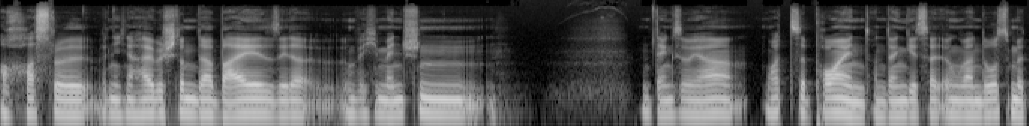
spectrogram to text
auch Hostel, wenn ich eine halbe Stunde dabei sehe da irgendwelche Menschen und denke so, ja, what's the point? Und dann geht es halt irgendwann los mit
